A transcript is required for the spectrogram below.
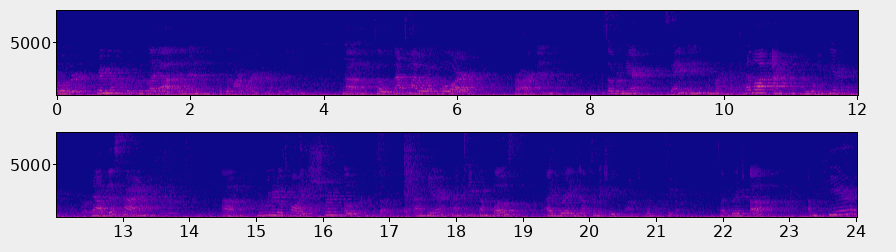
over, bring the, the, the leg up, and then it's an arm bar Um, so that's why we want to pull our, our arm in. So from here, same thing. My partner has the headlock. I'm, I'm going here. Now this time, um, we're going to do what's called a shrimp over. So I'm here. My feet come close. I bridge up. So make sure you come out. So the feet. So I bridge up. I'm here,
